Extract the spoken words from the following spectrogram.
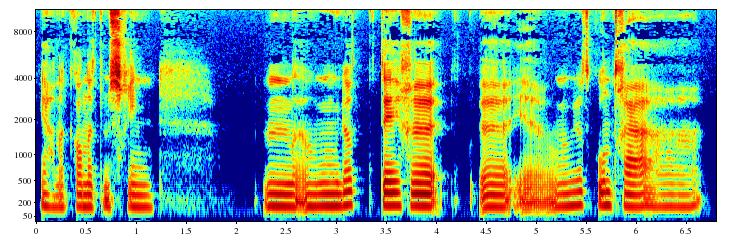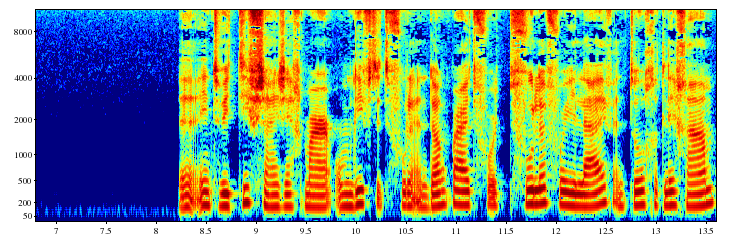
Ja, dan kan het misschien, mm, hoe je dat, tegen, hoe noem je dat, contra... Uh, intuïtief zijn, zeg maar, om liefde te voelen en dankbaarheid voor te voelen voor je lijf en toch het lichaam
